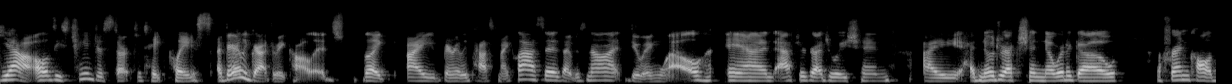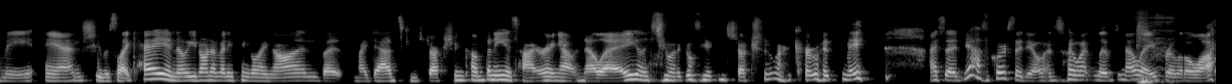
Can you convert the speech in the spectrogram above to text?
yeah, all of these changes start to take place. I barely graduate college. Like I barely passed my classes. I was not doing well. And after graduation, I had no direction, nowhere to go a friend called me and she was like, Hey, I know you don't have anything going on, but my dad's construction company is hiring out in LA. Like, do you want to go be a construction worker with me? I said, Yeah, of course I do. And so I went and lived in LA for a little while.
